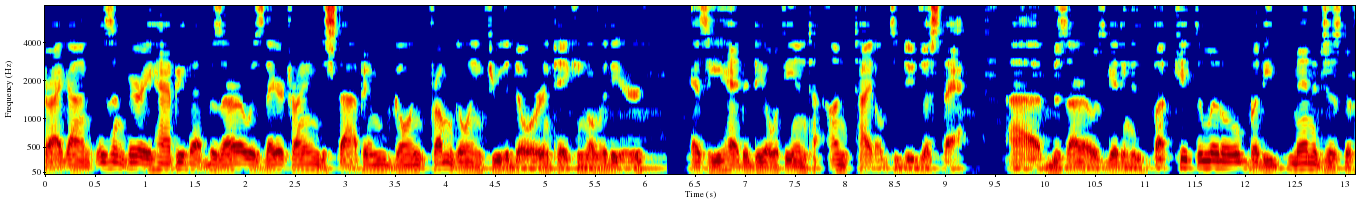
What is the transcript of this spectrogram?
Trigon isn't very happy that Bizarro is there trying to stop him going from going through the door and taking over the Earth, as he had to deal with the Untitled to do just that. Uh, Bizarro is getting his butt kicked a little, but he manages to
